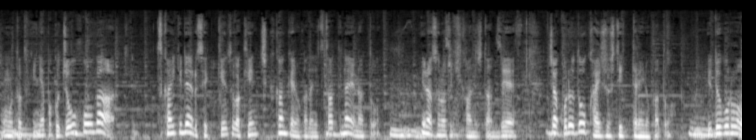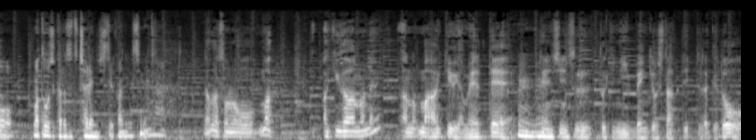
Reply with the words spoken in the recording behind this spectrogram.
思った時にやっぱこう情報が使い手である設計とか建築関係の方に伝わってないよなというのはその時感じたんでじゃあこれをどう解消していったらいいのかと。いうところを、まあ、当時からずっとチャレンジしている感じですね。だからその、まあ秋川のねあの、まあ、IT を辞めて転身するときに勉強したって言ってたけど、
